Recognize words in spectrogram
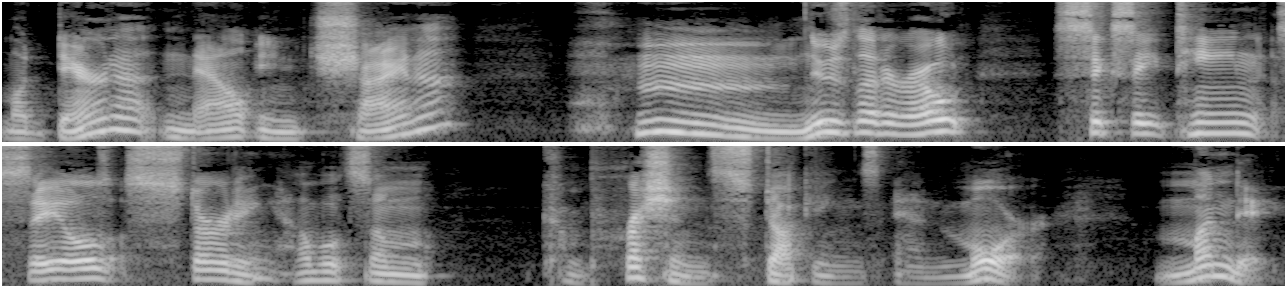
Moderna now in China? Hmm. Newsletter out. 618 sales starting. How about some compression stockings and more? Monday,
